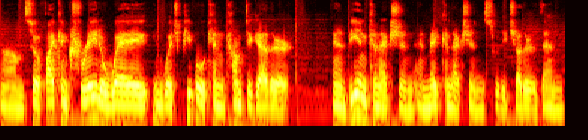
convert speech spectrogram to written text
Um, so, if I can create a way in which people can come together and be in connection and make connections with each other, then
